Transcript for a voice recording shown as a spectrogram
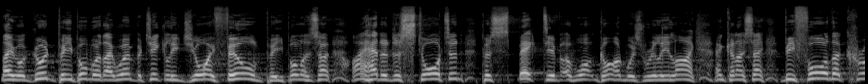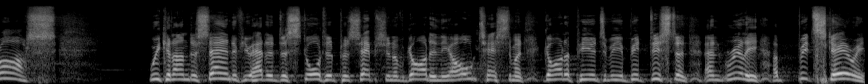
They were good people, but they weren't particularly joy filled people. And so I had a distorted perspective of what God was really like. And can I say, before the cross, we could understand if you had a distorted perception of God in the Old Testament, God appeared to be a bit distant and really a bit scary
